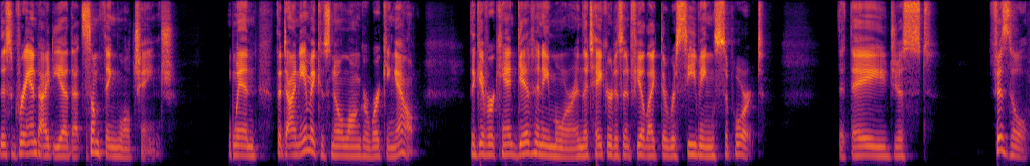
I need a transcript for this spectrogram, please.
this grand idea that something will change when the dynamic is no longer working out. The giver can't give anymore, and the taker doesn't feel like they're receiving support, that they just fizzle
